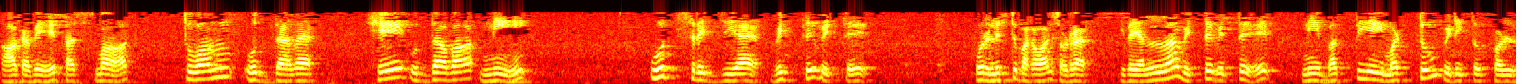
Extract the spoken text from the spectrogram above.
ஆகவே தஸ்மாத் துவம் உத்தவ. ஹே உத்தவா நீ உத்ஸ்ரிஜ்ய விட்டு விட்டு. ஒரு லிஸ்ட் பகவான் சொல்றார். இதையெல்லாம் விட்டு விட்டு நீ பக்தியை மட்டும் பிடித்துக்கொள்.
